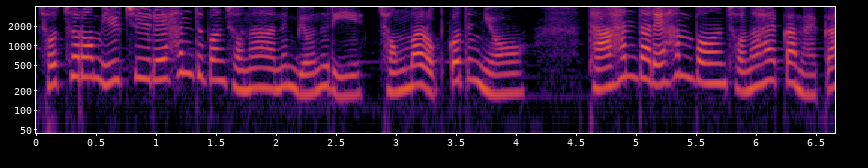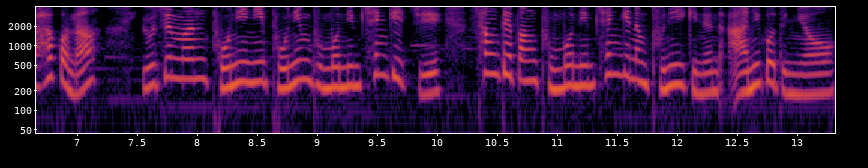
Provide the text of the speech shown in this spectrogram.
저처럼 일주일에 한두 번 전화하는 며느리 정말 없거든요. 다 한 달에 한 번 전화할까 말까 하거나 요즘은 본인이 본인 부모님 챙기지 상대방 부모님 챙기는 분위기는 아니거든요.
